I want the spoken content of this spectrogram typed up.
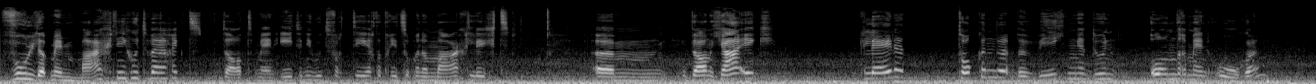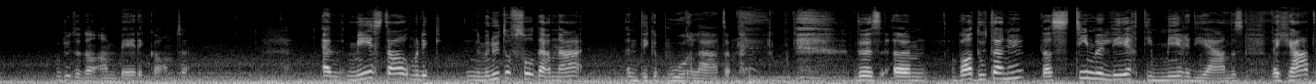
voel dat mijn maag niet goed werkt, dat mijn eten niet goed verteert, dat er iets op mijn maag ligt, um, dan ga ik kleine tokkende bewegingen doen onder mijn ogen. Ik doe dat dan aan beide kanten. En meestal moet ik een minuut of zo daarna een dikke boer laten. dus um, wat doet dat nu? Dat stimuleert die meridiaan. Dus dat gaat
